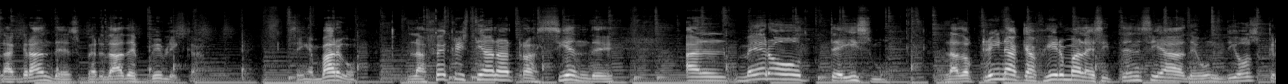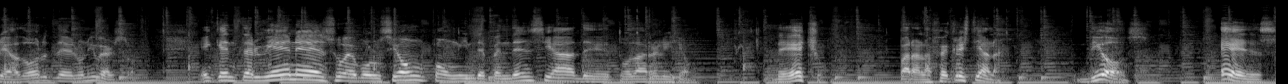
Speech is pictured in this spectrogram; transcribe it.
las grandes verdades bíblicas. Sin embargo, la fe cristiana trasciende al mero teísmo, la doctrina que afirma la existencia de un Dios creador del universo y que interviene en su evolución con independencia de toda religión. De hecho, para la fe cristiana, Dios es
